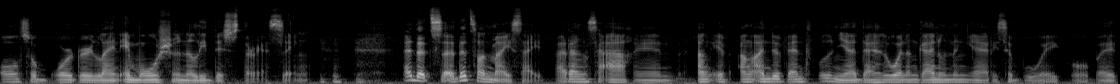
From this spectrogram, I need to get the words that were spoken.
also borderline emotionally distressing. And that's uh, that's on my side. Parang sa akin, ang if, ang uneventful niya dahil walang ganong nangyari sa buhay ko, but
